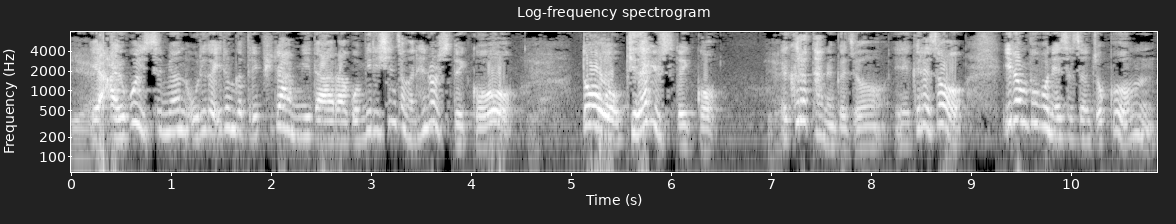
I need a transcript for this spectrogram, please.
예. 예, 알고 있으면 우리가 이런 것들이 필요합니다라고 미리 신청을 해놓을 수도 있고 또 기다릴 수도 있고 예, 그렇다는 거죠. 예, 그래서 이런 부분에 있어서는 조금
